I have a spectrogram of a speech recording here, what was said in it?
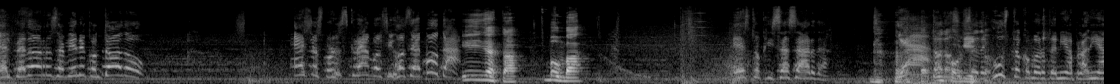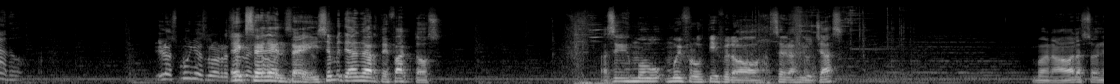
¡El pedorro se viene con todo! ¡Eso es por Scrambles, hijos de puta! Y ya está. Bomba. Esto quizás arda. Un Todo sucede poquito. justo como lo tenía planeado. Los puños lo resuelven todo, en Excelente. Y siempre te dan artefactos. Así que es muy, muy fructífero hacer las luchas. Bueno, ahora son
